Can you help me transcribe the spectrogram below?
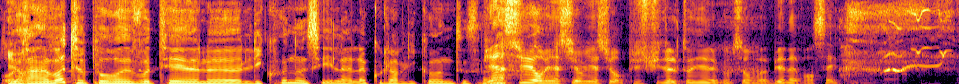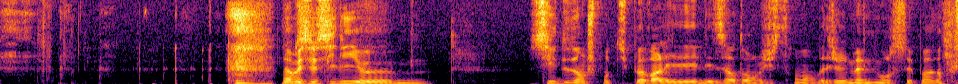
oh Il y aura un vote pour euh, voter euh, l'icône aussi, la, la couleur de l'icône, tout ça. Bien sûr, bien sûr, bien sûr. En plus, je suis daltonien, comme ça, on va bien avancer. non, mais ceci dit, euh, si dedans, je pense que tu peux avoir les, les heures d'enregistrement. Bah, déjà, même nous, on le sait pas. Donc...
